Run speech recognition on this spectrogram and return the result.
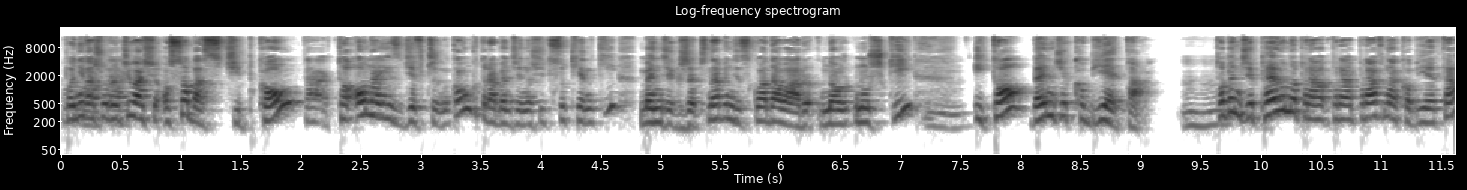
ponieważ tak. urodziła się osoba z cipką, Tak. to ona jest dziewczynką, która będzie nosić sukienki, będzie grzeczna, będzie składała no, nóżki i to będzie kobieta. To będzie pełnoprawna kobieta,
